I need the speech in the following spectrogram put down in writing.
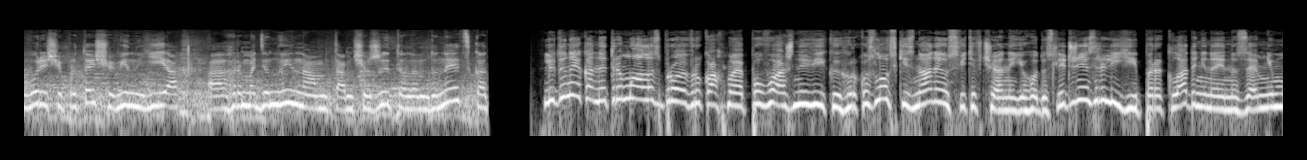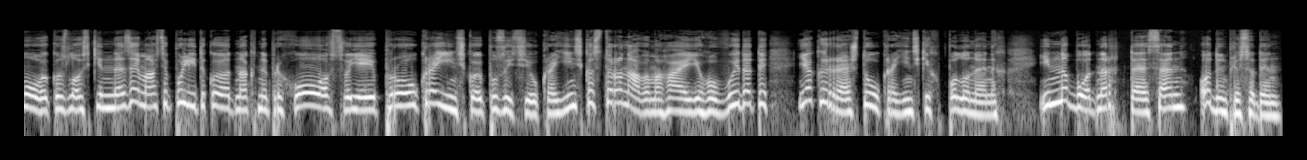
говорячи про те, що він є громадянином там чи жителем Донецька. Людина, яка не тримала зброю в руках, має поважний вік. Ігор Козловський знаний у світі вчений. Його дослідження з релігії перекладені на іноземні мови. Козловський не займався політикою, однак не приховував своєї проукраїнської позиції. Українська сторона вимагає його видати, як і решту українських полонених. Інна Боднар, ТСН 1+,1.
